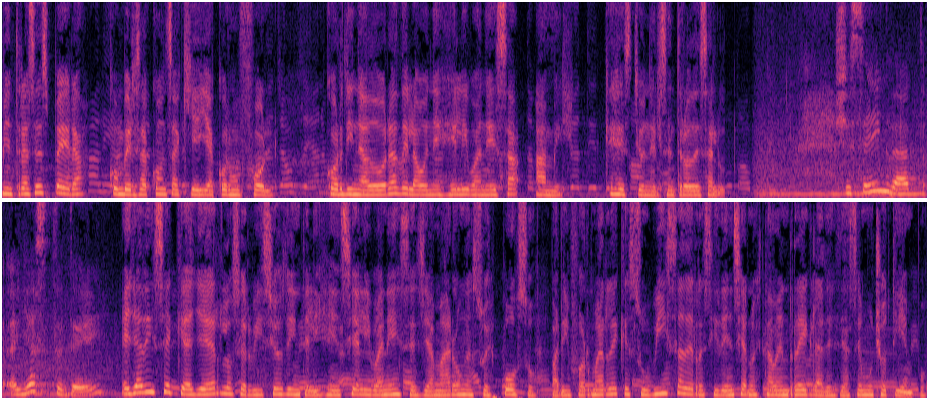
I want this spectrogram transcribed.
Mientras espera, conversa con Zakiya Koronfol, coordinadora de la ONG libanesa AMEL, que gestiona el centro de salud. Ella dice que ayer los servicios de inteligencia libaneses llamaron a su esposo para informarle que su visa de residencia no estaba en regla desde hace mucho tiempo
